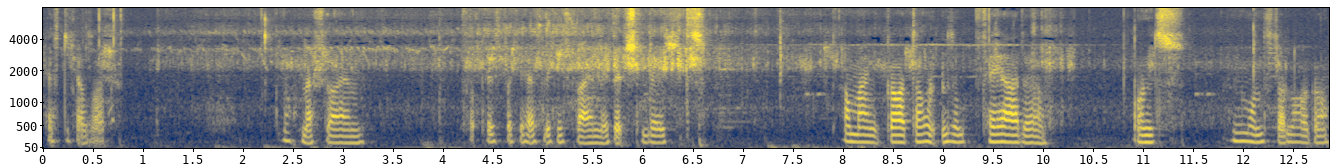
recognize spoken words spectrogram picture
Hässlicher Sack. Noch mehr Schleim. Verpisst euch, ihr hässlichen Schleim, ihr seid schlecht. Oh mein Gott, da unten sind Pferde. Und ein Monsterlager.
